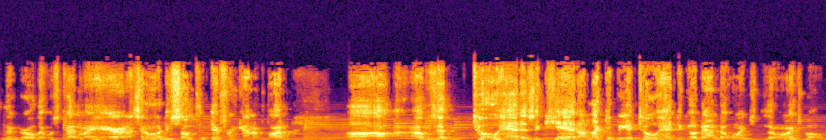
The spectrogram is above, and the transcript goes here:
the girl that was cutting my hair, and I said, I want to do something different, kind of fun. Uh, I, I, was a towhead as a kid. I'd like to be a towhead to go down to Orange, the Orange Bowl.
